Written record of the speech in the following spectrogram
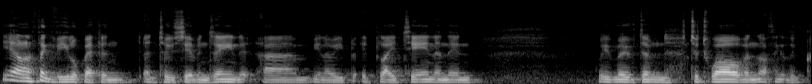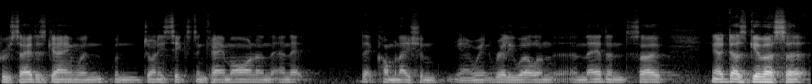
Yeah, and I think if you look back in, in 2017, um, you know, he had played 10 and then we moved him to 12 and I think the Crusaders game when, when Johnny Sexton came on and, and that, that combination, you know, went really well in, in that. And so, you know, it does give us a,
